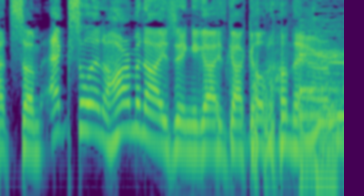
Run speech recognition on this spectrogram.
That's some excellent harmonizing you guys got going on there.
